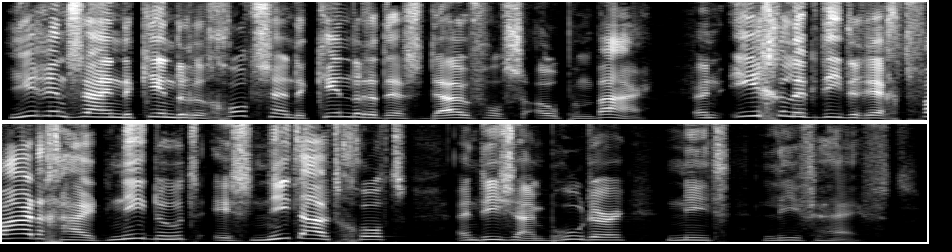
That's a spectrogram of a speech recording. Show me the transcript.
Hierin zijn de kinderen Gods en de kinderen des duivels openbaar. Een iegelijk die de rechtvaardigheid niet doet, is niet uit God en die zijn broeder niet lief heeft.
